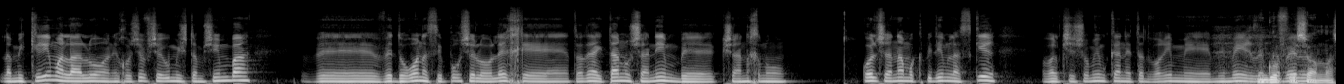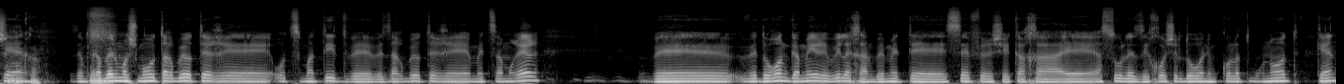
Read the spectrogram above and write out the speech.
למקרים הללו, אני חושב שהיו משתמשים בה. ו, ודורון, הסיפור שלו הולך, אתה יודע, איתנו שנים, ב, כשאנחנו כל שנה מקפידים להזכיר, אבל כששומעים כאן את הדברים ממאיר, זה מקבל... גוף ראשון, מה כן, שנקרא. זה כן. מקבל משמעות הרבה יותר uh, עוצמתית וזה הרבה יותר מצמרר. ו- ודורון גם מאיר הביא לכאן באמת uh, ספר שככה uh, עשו לזכרו של דורון עם כל התמונות, כן?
